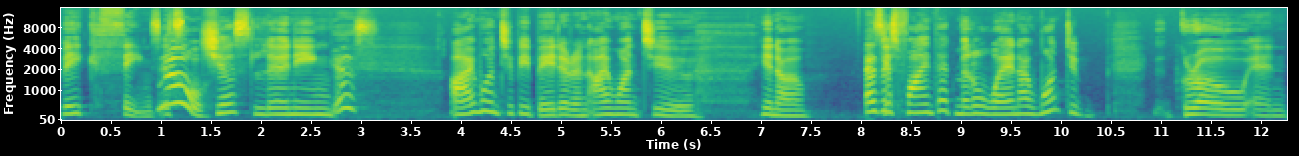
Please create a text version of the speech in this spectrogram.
big things. No. It's just learning. yes. I want to be better and I want to, you know, As just find that middle way. And I want to grow and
